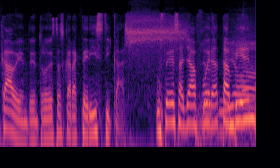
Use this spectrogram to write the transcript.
caben dentro de estas características. Ustedes allá afuera también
